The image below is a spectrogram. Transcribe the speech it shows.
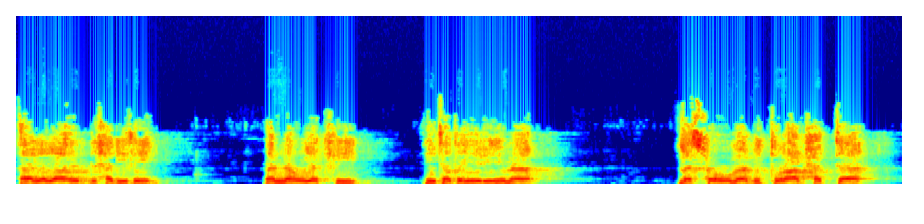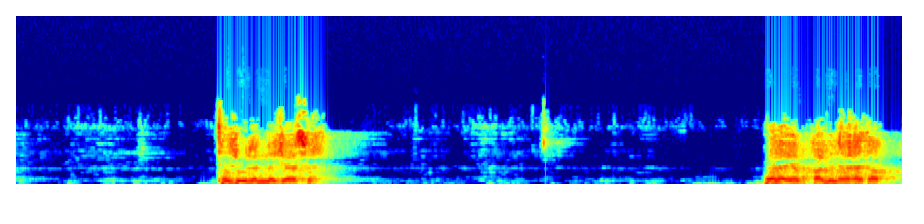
هذا ظاهر الحديثين أنه يكفي في تطهيرهما مسحهما بالتراب حتى تزول النجاسة. ولا يبقى منها أثر.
